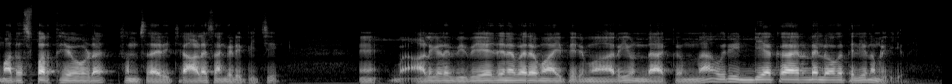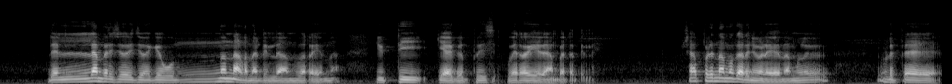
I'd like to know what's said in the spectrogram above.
മതസ്പർദ്ധയോടെ സംസാരിച്ച് ആളെ സംഘടിപ്പിച്ച് ആളുകളെ വിവേചനപരമായി പെരുമാറി ഉണ്ടാക്കുന്ന ഒരു ഇന്ത്യക്കാരുടെ ലോകത്തിലേക്ക് നമ്മളിരിക്കുന്നത്. ഇതെല്ലാം പരിശോധിച്ച് നോക്കിയാൽ ഒന്നും നടന്നിട്ടില്ല എന്ന് പറയുന്ന യുക്തിക്കകത്ത് വിറകരാൻ പറ്റത്തില്ലേ? പക്ഷെ അപ്പോഴും നമുക്കറിഞ്ഞൂടെ നമ്മൾ ഇവിടുത്തെ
